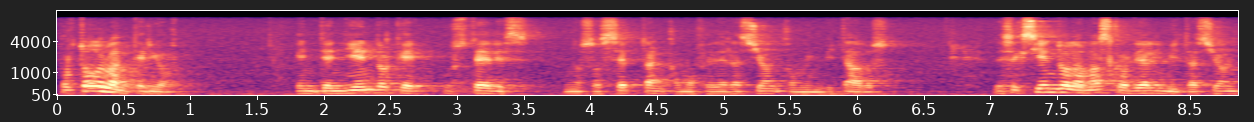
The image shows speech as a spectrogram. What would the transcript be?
Por todo lo anterior, entendiendo que ustedes nos aceptan como federación, como invitados, les extiendo la más cordial invitación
